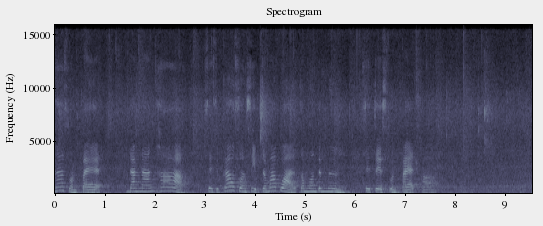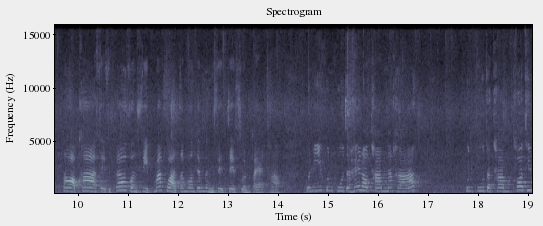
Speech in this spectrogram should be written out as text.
15ส่วน 8 ดังนั้นค่ะ เศษ19ส่วน 10 จะมากกว่าจำนวนเต็มหนึ่งเศษ7ส่วน 8 ค่ะ ตอบค่ะเศษ19ส่วน 10 มากกว่าจำนวนเต็มหนึ่งเศษ7ส่วน 8 ค่ะ วันนี้คุณครูจะให้เราทำนะคะ คุณครูจะทำข้อที่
